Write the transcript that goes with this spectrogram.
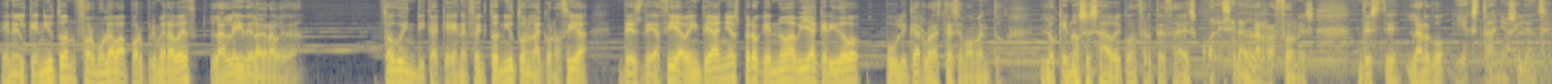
en el que Newton formulaba por primera vez la ley de la gravedad. Todo indica que en efecto Newton la conocía desde hacía 20 años, pero que no había querido publicarlo hasta ese momento. Lo que no se sabe con certeza es cuáles eran las razones de este largo y extraño silencio.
